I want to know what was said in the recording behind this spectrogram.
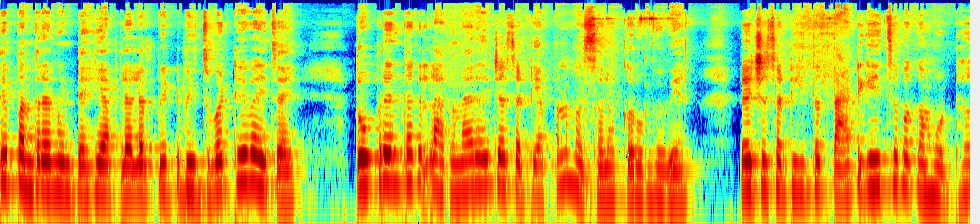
ते पंधरा मिनटं हे आपल्याला पीठ भिजवत ठेवायचं आहे. तोपर्यंत लागणाऱ्या याच्यासाठी आपण मसाला करून घेऊयात. त्याच्यासाठी इथं ताट घ्यायचं बघा मोठं.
